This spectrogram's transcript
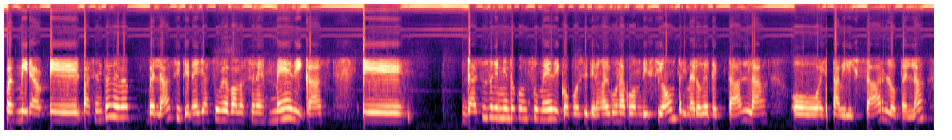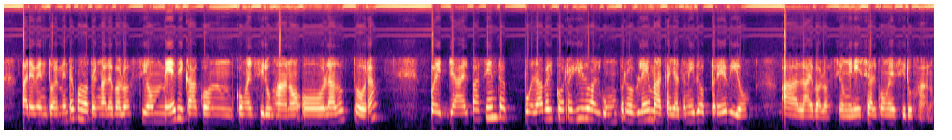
Pues mira, eh, el paciente debe, ¿verdad? Si tiene ya sus evaluaciones médicas, eh, dar su seguimiento con su médico por si tienen alguna condición, primero detectarla o estabilizarlo, ¿verdad? Para eventualmente cuando tenga la evaluación médica con, con el cirujano o la doctora, pues ya el paciente puede haber corregido algún problema que haya tenido previo a la evaluación inicial con el cirujano.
